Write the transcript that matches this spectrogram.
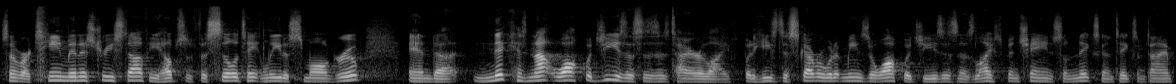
some of our team ministry stuff. He helps to facilitate and lead a small group. And uh, Nick has not walked with Jesus his entire life, but he's discovered what it means to walk with Jesus, and his life's been changed. So Nick's going to take some time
